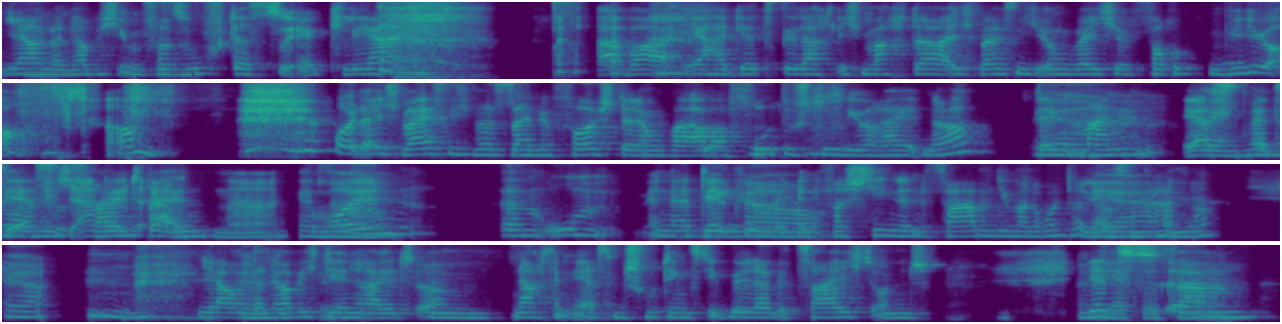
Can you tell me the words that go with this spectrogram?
ja und dann habe ich ihm versucht, das zu erklären. Aber er hat jetzt gedacht, ich mache da, ich weiß nicht, irgendwelche verrückten Videoaufnahmen. Oder ich weiß nicht, was seine Vorstellung war, aber Fotostudio halt, ne? Denkt ja, man erst man als halt erstes an halt an ne? genau. Rollen ähm, oben in der Decke genau. mit in verschiedenen Farben, die man runterlassen ja. kann, ne? Ja. Ja, und dann habe ich den halt ähm, nach den ersten Shootings die Bilder gezeigt und, und jetzt, jetzt ähm,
